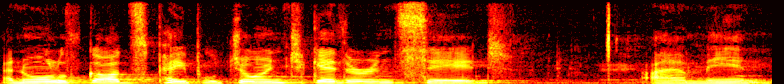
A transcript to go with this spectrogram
And all of God's people joined together and said, Amen.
